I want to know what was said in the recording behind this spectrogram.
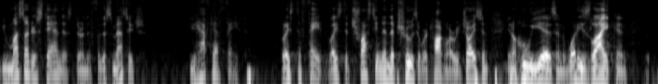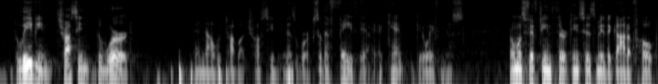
You must understand this during the, for this message. You have to have faith. It relates to faith. It relates to trusting in the truths that we're talking about, rejoicing, you know, who He is and what He's like, and believing, trusting the Word. And now we talk about trusting in His work. So the faith, I can't get away from this. Romans 15, 13 says, May the God of hope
